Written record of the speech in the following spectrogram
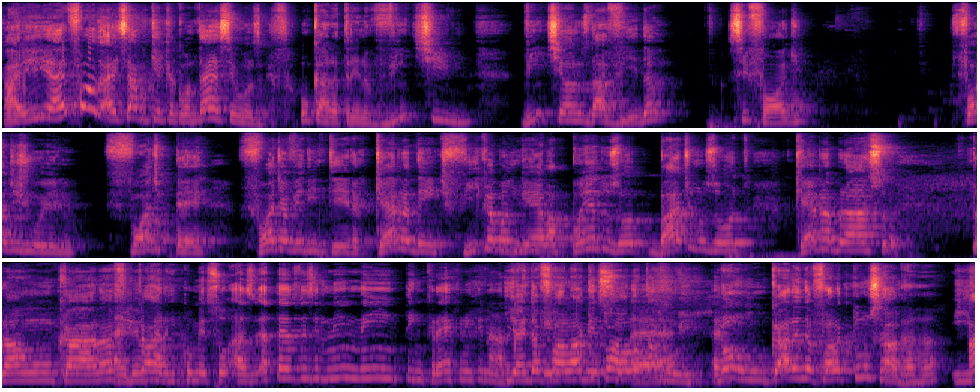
Aí é foda. Aí sabe o que que acontece, Rose? O cara treina 20, 20 anos da vida, se fode, fode joelho, fode pé, fode a vida inteira, quebra dente, fica banguela, apanha dos outros, bate nos outros, quebra braço, pra um cara Aí vem um ficar... cara que começou. Até às vezes ele nem, nem tem CREF, nem tem nada. E ainda Ele falar que tua começou- aula tá é, ruim. é. Não, o cara ainda fala que tu não sabe. Aham. E Ah,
